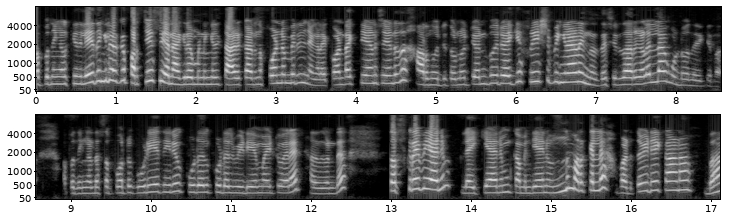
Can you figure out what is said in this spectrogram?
അപ്പോൾ നിങ്ങൾക്ക് ഇതിൽ ഏതെങ്കിലുമൊക്കെ പർച്ചേസ് ചെയ്യാൻ ആഗ്രഹമുണ്ടെങ്കിൽ താഴെ കാണുന്ന ഫോൺ നമ്പറിൽ ഞങ്ങളെ കോൺടാക്ട് ചെയ്യാണ് ചെയ്യേണ്ടത്. അറുന്നൂറ്റി തൊണ്ണൂറ്റി ഒൻപത് രൂപയ്ക്ക് ഫ്രീ ഷിപ്പിംഗിലാണ് ഇന്നത്തെ ചുരിദാറുകളെല്ലാം കൊണ്ടുവന്നിരിക്കുന്നത്. അപ്പോൾ നിങ്ങളുടെ സപ്പോർട്ട് കൂടിയേ തീരൂ. കൂടുതൽ കൂടുതൽ വീഡിയോയുമായിട്ട് വരാൻ. അതുകൊണ്ട് സബ്സ്ക്രൈബ് ചെയ്യാനും ലൈക്ക് ചെയ്യാനും കമന്റ് ചെയ്യാനും ഒന്നും മറക്കല്ല. അപ്പോൾ അടുത്ത വീഡിയോ കാണാം. ബൈ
